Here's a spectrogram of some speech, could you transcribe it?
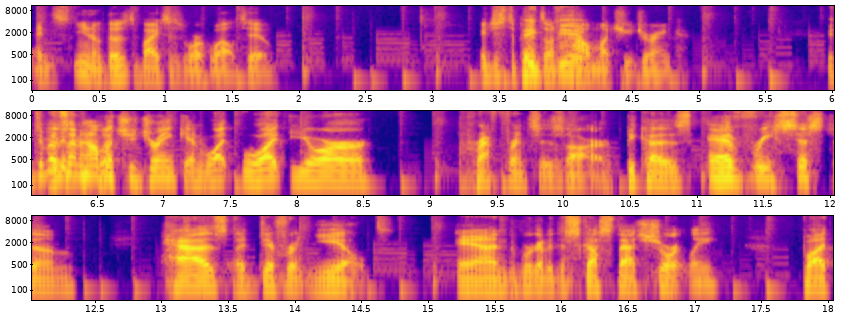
And you know those devices work well too. It just depends They on do. how much you drink. It depends if- on how what- much you drink and what what your preferences are because every system has a different yield. And we're going to discuss that shortly. But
